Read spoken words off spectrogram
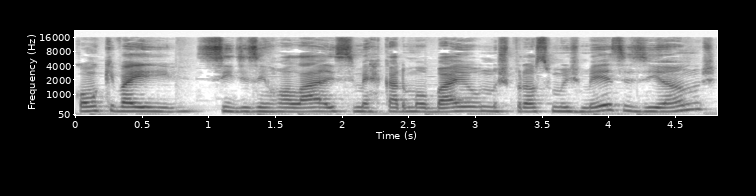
como que vai se desenrolar esse mercado mobile nos próximos meses e anos,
